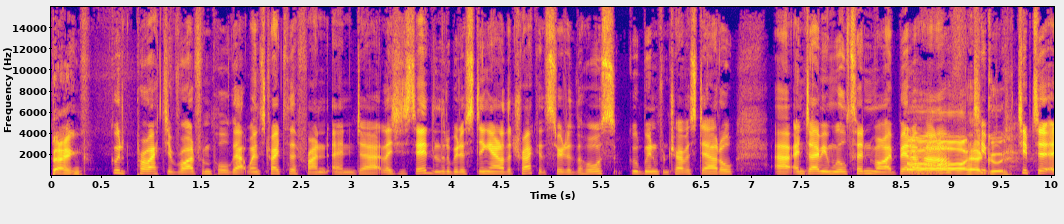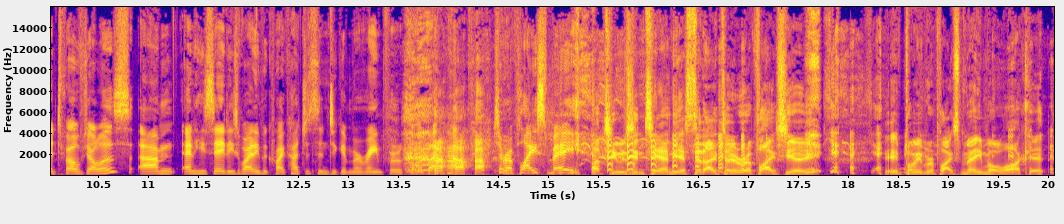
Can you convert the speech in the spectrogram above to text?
Bang. Good proactive ride from Paul Gatt. Went straight to the front, and uh, as you said, a little bit of sting out of the track. It suited the horse. Good win from Travis Dowdle uh, and Damien Wilton, my better Oh, half. how tipped, good. Tipped it at twelve dollars, um, and he said he's waiting for Craig Hutchinson to give Marine for a call back up to replace me. Hutchie was in town yesterday to replace you. Yeah, He'd probably replace me more like it.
